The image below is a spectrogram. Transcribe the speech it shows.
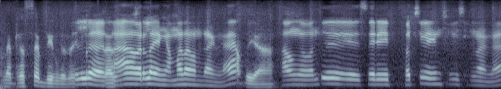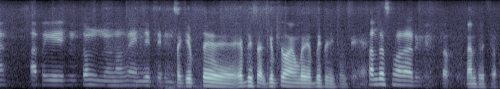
இந்த ட்ரெஸ் எப்படி இருந்தது? இல்ல நான் வரல. எங்க அம்மா தான் வந்தாங்க. அப்படியா? அவங்க வந்து சரி வைன்னு சொல்லி சொன்னாங்க. அப்போ நல்லா என்ஜாய் தெரியும் இந்த gift எப்படி சார்? gift வாங்கும்போது எப்படி ஃபீல் பண்றீங்க சந்தோஷமா தான் இருக்கு. நன்றி சார்.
